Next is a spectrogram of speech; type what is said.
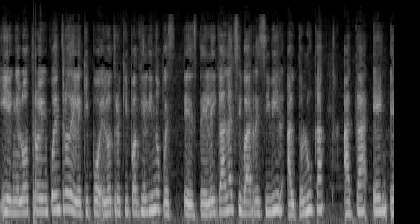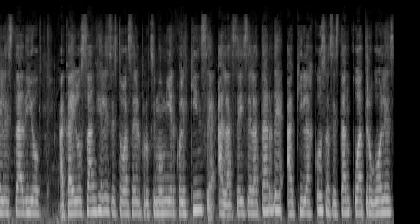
Y en el otro encuentro del equipo, el otro equipo angelino, pues este LA Galaxy va a recibir al Toluca acá en el estadio, acá en Los Ángeles. Esto va a ser el próximo miércoles 15 a las 6 de la tarde. Aquí las cosas están cuatro goles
